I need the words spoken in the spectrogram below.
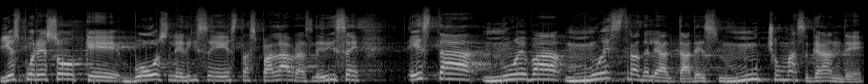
Y es por eso que vos le dice estas palabras, le dice, esta nueva muestra de lealtad es mucho más grande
